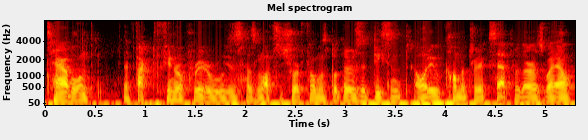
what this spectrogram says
terrible. in fact, Funeral Parade of Roses has lots of short films, but there's a decent audio commentary, etc., there as well.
